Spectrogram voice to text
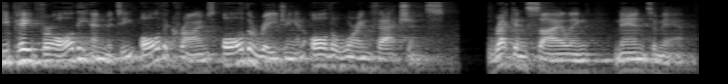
He paid for all the enmity, all the crimes, all the raging, and all the warring factions, reconciling man to man.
